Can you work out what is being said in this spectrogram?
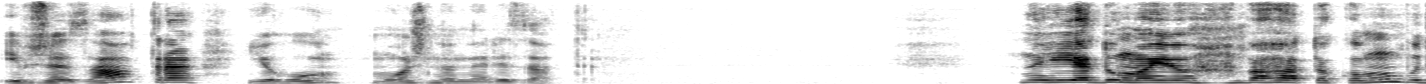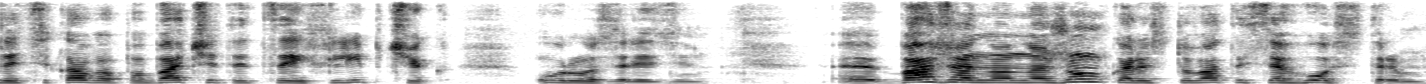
і вже завтра його можна нарізати. Ну і я думаю, багато кому буде цікаво побачити цей хлібчик у розрізі. Е, Бажано ножом користуватися гострим.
